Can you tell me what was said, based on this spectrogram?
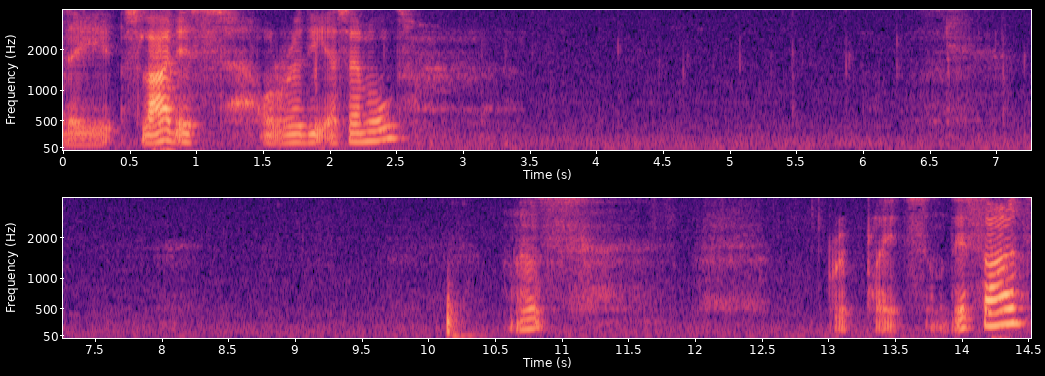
the slide is already assembled Yes. grip plates on this side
